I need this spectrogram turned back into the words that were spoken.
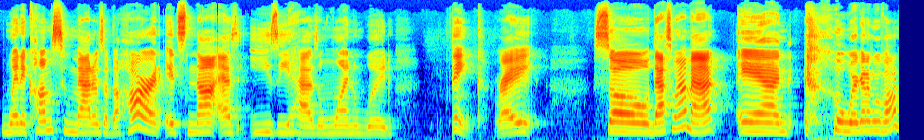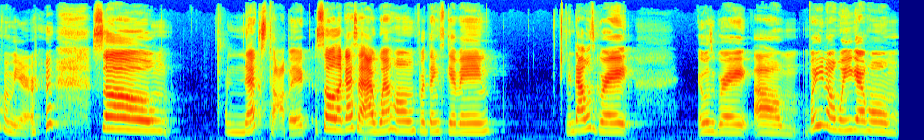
when it comes to matters of the heart, it's not as easy as one would think, right? So that's where I'm at. And we're going to move on from here. so, next topic. So, like I said, I went home for Thanksgiving, and that was great. It was great. Um, but you know, when you get home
